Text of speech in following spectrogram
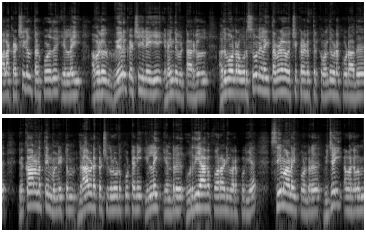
பல கட்சிகள் தற்பொழுது இல்லை. அவர்கள் வேறு கட்சியிலேயே இணைந்து விட்டார்கள். அதுபோன்ற ஒரு சூழ்நிலை தமிழக வெற்றிக் கழகத்திற்கு வந்துவிடக்கூடாது எக்காரணத்தை முன்னிட்டும் திராவிட கட்சிகளோடு கூட்டணி இல்லை என்று உறுதியாக போராடி வரக்கூடிய சீமானை போன்று விஜய் அவர்களும்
